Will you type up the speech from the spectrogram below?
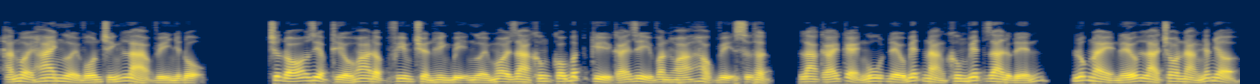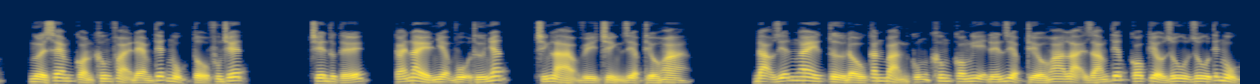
hắn mời hai người vốn chính là vì nhiệt độ. Trước đó Diệp Thiều Hoa đập phim truyền hình bị người moi ra không có bất kỳ cái gì văn hóa học vị sự thật, là cái kẻ ngu đều biết nàng không viết ra được đến, lúc này nếu là cho nàng nhắc nhở, người xem còn không phải đem tiết mục tổ phun chết. Trên thực tế, cái này nhiệm vụ thứ nhất, chính là vì chỉnh Diệp Thiều Hoa. Đạo diễn ngay từ đầu căn bản cũng không có nghĩ đến Diệp Thiều Hoa lại dám tiếp có kiểu du du tiết mục,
